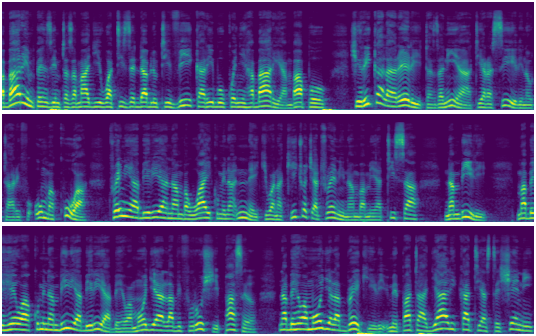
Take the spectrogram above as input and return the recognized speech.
Habari mpenzi mtazamaji wa tzwtv karibu kwenye habari ambapo shirika la reli Tanzania TRC lina utaarifu umma kuwa treni ya abiria namba Y14 ikiwa na kichwa cha treni namba 902 mabehewa 12 ya abiria, behewa moja la vifurushi parcel na behewa moja la breki limepata ajali kati ya stesheni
